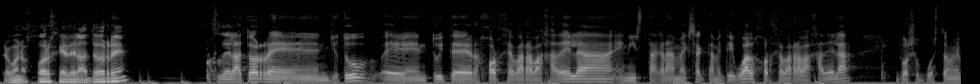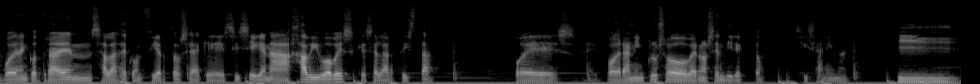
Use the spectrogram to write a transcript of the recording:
Pero bueno, Jorge de la Torre. Jorge de la Torre en YouTube, en Twitter Jorge barra bajadela, en Instagram exactamente igual, Jorge barra bajadela. Y por supuesto me pueden encontrar en salas de concierto, o sea que si siguen a Javi Bobes, que es el artista, pues eh, podrán incluso vernos en directo, si se animan. Y,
